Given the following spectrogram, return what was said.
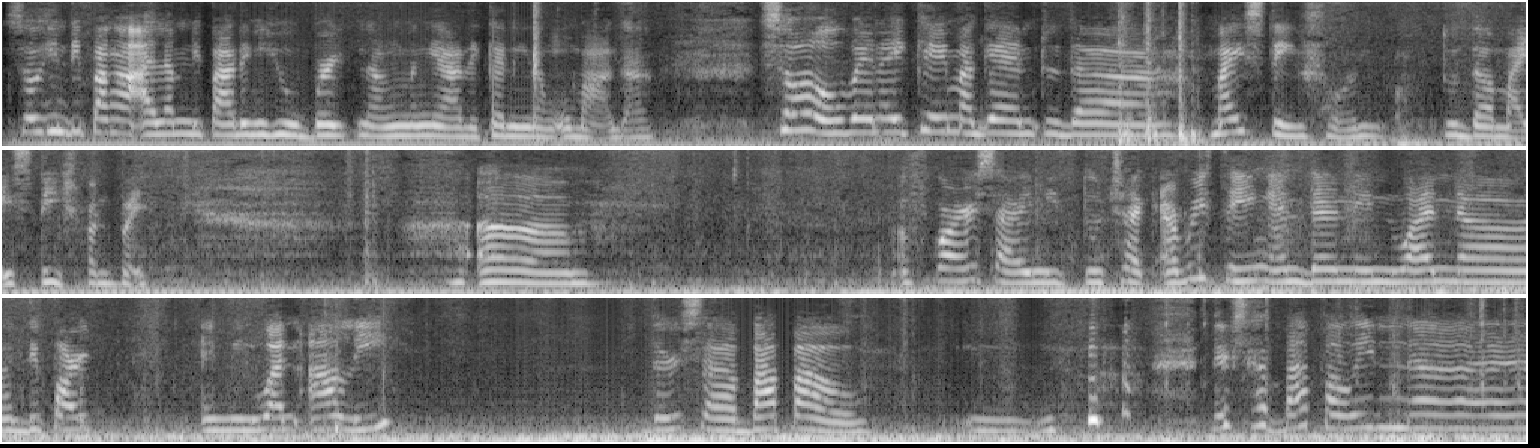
So, hindi pa nga alam ni paring Hubert nang nangyari kaninang umaga. So, when I came again to the my station, to the my station ba? Um, of course, I need to check everything and then in one uh, depart, I mean one alley, there's a bapaw. In- there's a bapaw in uh,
